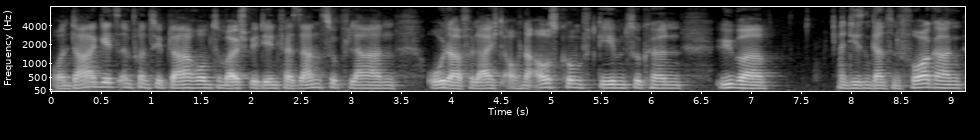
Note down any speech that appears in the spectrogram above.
Und da geht es im Prinzip darum, zum Beispiel den Versand zu planen oder vielleicht auch eine Auskunft geben zu können über diesen ganzen Vorgang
